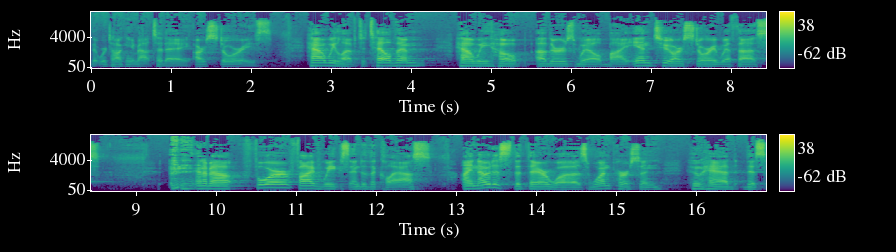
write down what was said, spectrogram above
that we're talking about today our stories. How we love to tell them, how we hope others will buy into our story with us, and about four or five weeks into the class, I noticed that there was one person who had this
